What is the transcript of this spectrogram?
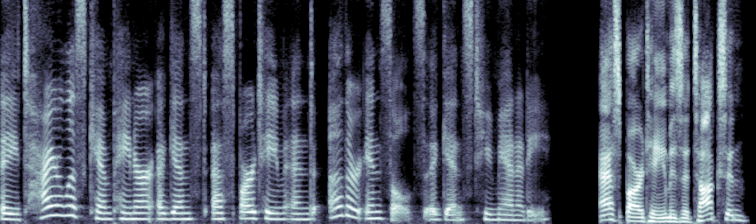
A tireless campaigner against aspartame and other insults against humanity. Aspartame is a toxin,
